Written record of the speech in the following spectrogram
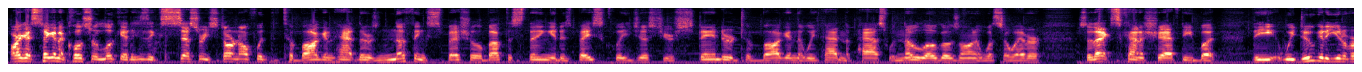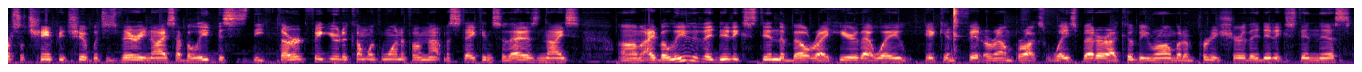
Alright guys, taking a closer look at his accessories, starting off with the toboggan hat. There's nothing special about this thing. It is basically just your standard toboggan that we've had in the past with no logos on it whatsoever. So that's kind of shafty, but the we do get a Universal Championship, which is very nice. I believe this is the third figure to come with one, if I'm not mistaken, so that is nice. Um, I believe that they did extend the belt right here. That way it can fit around Brock's waist better. I could be wrong, but I'm pretty sure they did extend this.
